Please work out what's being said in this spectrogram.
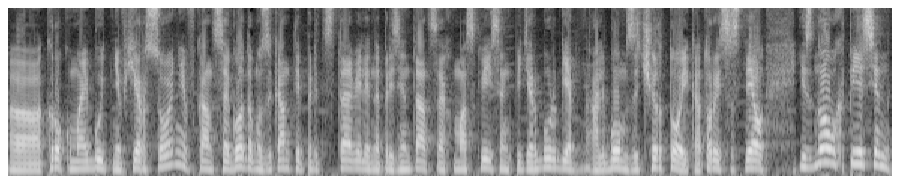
э, «Кроку майбутнє» в Херсоне. В конце года музыканты представили на презентациях в Москве и Санкт-Петербурге альбом «За чертой», который состоял из новых песен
